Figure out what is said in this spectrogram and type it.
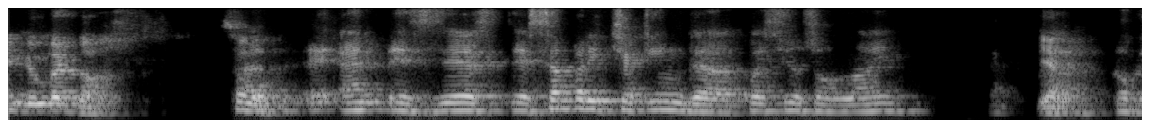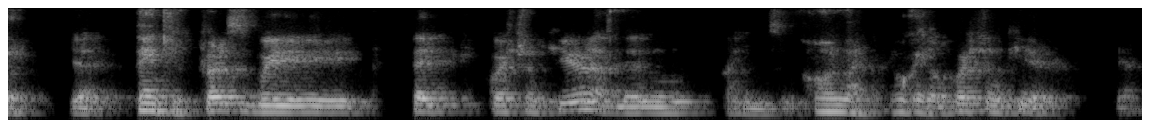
Thank you, Humberto. So, And and is there, is somebody checking the questions online? yeah, Okay. Yeah. Thank you. first we take question here and then. I answer. Online, okay. So question here, yeah.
